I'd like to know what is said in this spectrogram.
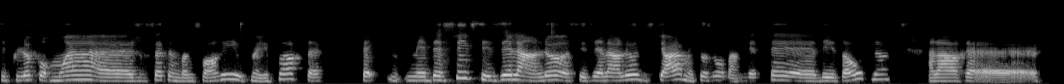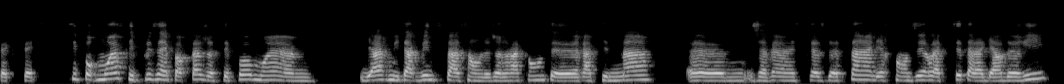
c'est plus là pour moi, euh, je vous souhaite une bonne soirée ou peu importe. mais de suivre ces élans-là, ces élans-là du cœur, mais toujours dans le respect euh, des autres. Là. Alors, euh, si pour moi, c'est plus important, je ne sais pas, moi, hier, m'est arrivé une situation, je le raconte rapidement. j'avais un stress de temps, aller reconduire la petite à la garderie.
